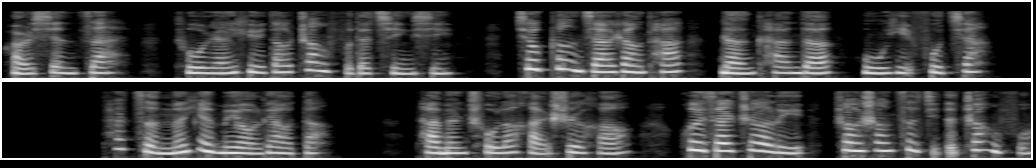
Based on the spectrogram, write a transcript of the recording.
而现在突然遇到丈夫的情形，就更加让她难堪的无以复加。她怎么也没有料到，他们除了海世豪会在这里撞上自己的丈夫。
